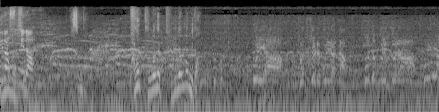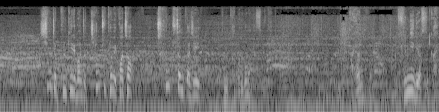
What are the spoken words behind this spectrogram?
불이 났습니다. 맞습니다. 바로 궁안에 불이 난 겁니다. 불이야! 천주전에 불이 났다! 어서 불을 꺼라! 심지어 불길이 먼저 천추태후에 거쳐 천추전까지 불타버리고 말았습니다. 과연 무슨 일이었을까요?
